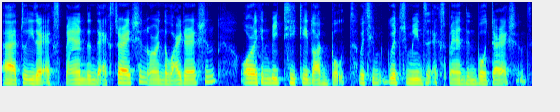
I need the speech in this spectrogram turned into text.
uh, to either expand in the x direction or in the y direction, or it can be tk dot both, which, which means expand in both directions.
